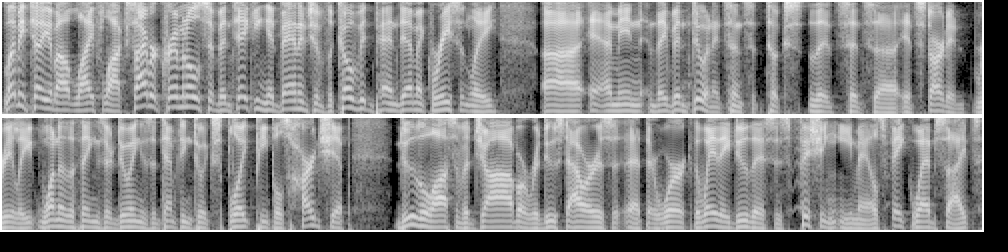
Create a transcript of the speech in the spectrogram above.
Let me tell you about LifeLock. Cyber criminals have been taking advantage of the COVID pandemic recently. Uh, I mean, they've been doing it since it took since uh, it started. Really, one of the things they're doing is attempting to exploit people's hardship due to the loss of a job or reduced hours at their work. The way they do this is phishing emails, fake websites.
